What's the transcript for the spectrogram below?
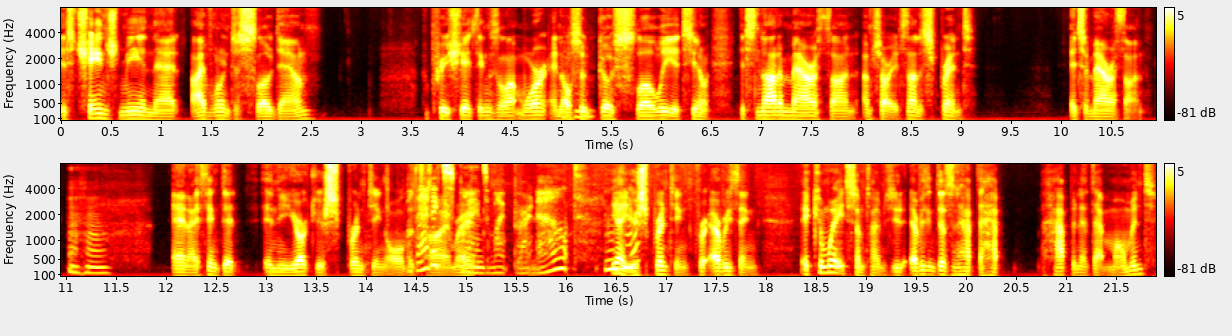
It's changed me in that I've learned to slow down, appreciate things a lot more, and also go slowly. It's you know it's not a marathon. I'm sorry, it's not a sprint. It's a marathon. Mm-hmm. And I think that in New York, you're sprinting all the Well, that time, right? explains my burnout. Yeah, you're sprinting for everything. It can wait sometimes. You, everything doesn't have to hap- happen at that moment.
